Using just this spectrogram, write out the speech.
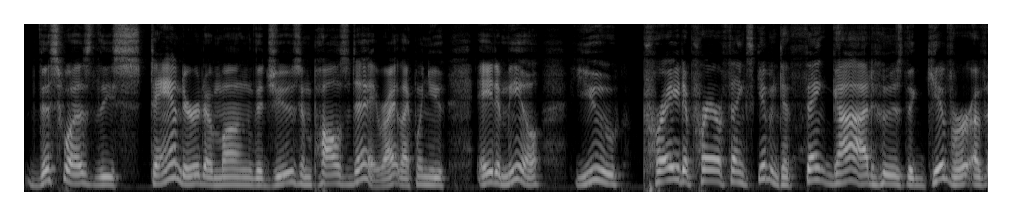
this was the standard among the Jews in Paul's day, right? Like when you ate a meal, you prayed a prayer of thanksgiving to thank God, who is the giver of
